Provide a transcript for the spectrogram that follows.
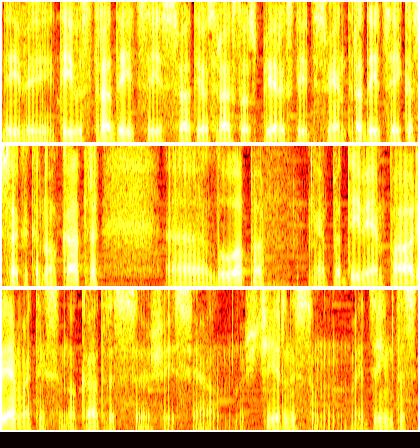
divi, divas tradīcijas svētajos rakstos pierakstītas. Viena tradīcija, kas saka, ka no katra uh, lopa ja, pa diviem pāriem, vai, teiksim, no katras šīs jā, šķirnes un, vai dzimtas,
